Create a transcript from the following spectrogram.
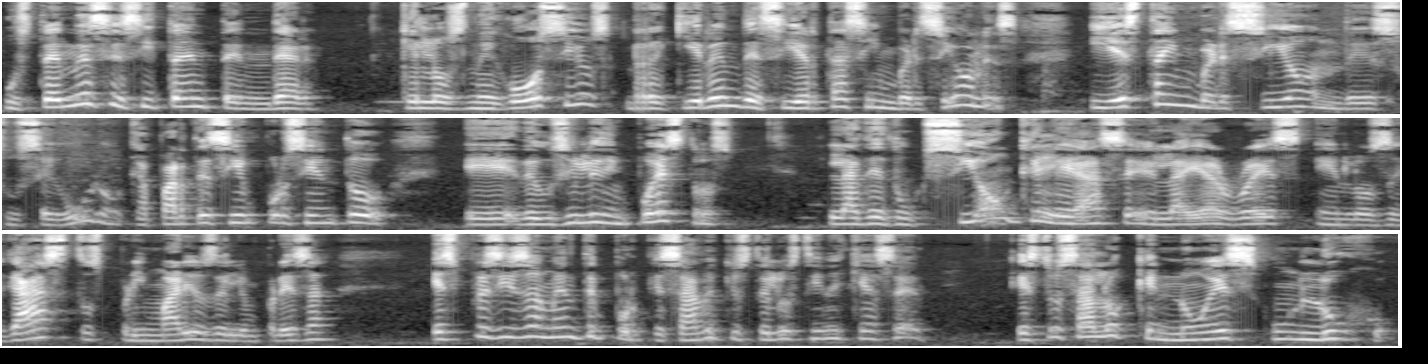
Usted necesita entender que los negocios requieren de ciertas inversiones y esta inversión de su seguro, que aparte es 100% eh, deducible de impuestos, la deducción que le hace el IRS en los gastos primarios de la empresa es precisamente porque sabe que usted los tiene que hacer. Esto es algo que no es un lujo,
